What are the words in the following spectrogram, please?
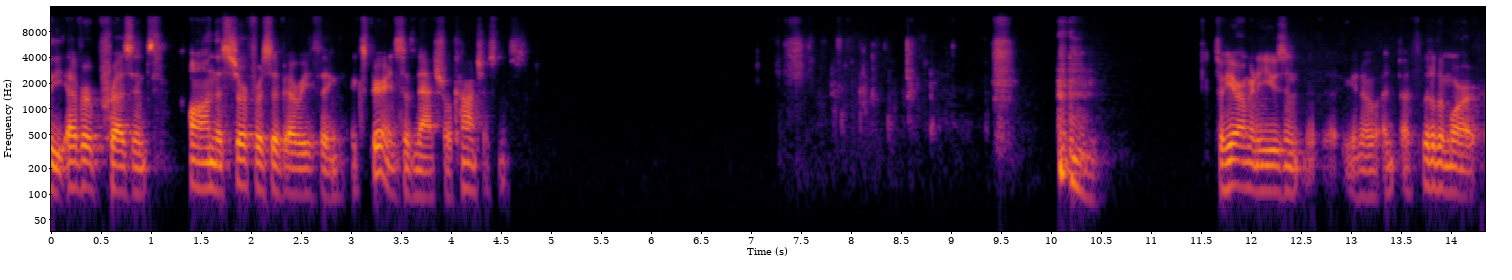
the ever present, on the surface of everything experience of natural consciousness. so here I'm going to use an, you know, a, a little bit more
